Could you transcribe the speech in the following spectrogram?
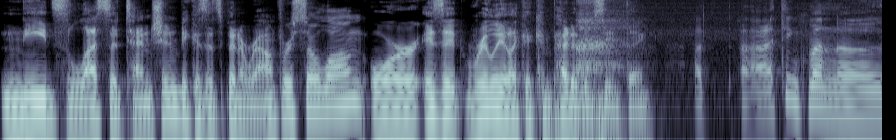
needs less attention because it's been around for so long, or is it really like a competitive scene thing? I, think, man, uh,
